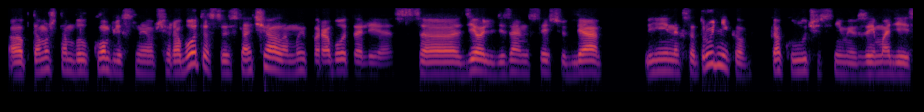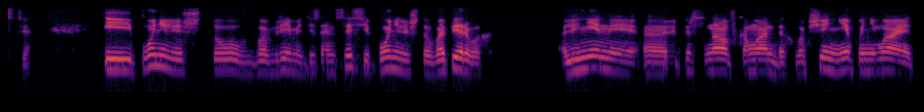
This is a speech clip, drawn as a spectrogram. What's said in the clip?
а, потому что там был комплексная вообще работа. То есть сначала мы поработали, с, сделали дизайн-сессию для линейных сотрудников, как улучшить с ними взаимодействие. И поняли, что во время дизайн-сессии поняли, что, во-первых, линейный э, персонал в командах вообще не понимает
